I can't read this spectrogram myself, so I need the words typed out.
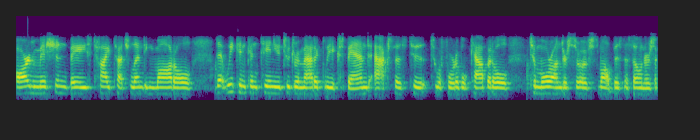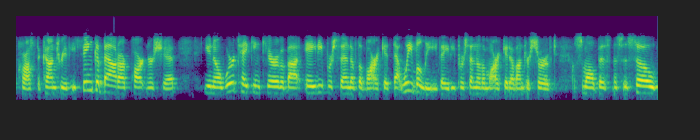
our mission-based high-touch lending model, that we can continue to dramatically expand access to, to affordable capital to more underserved small business owners across the country. If you think about our partnership, you know, we're taking care of about 80% of the market that we believe 80% of the market of underserved small businesses. So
